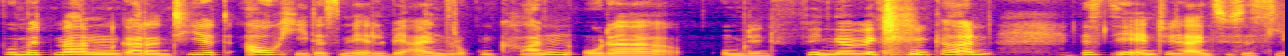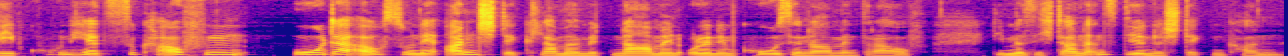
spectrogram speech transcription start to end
Womit man garantiert auch jedes Mädel beeindrucken kann oder um den Finger wickeln kann, ist ihr entweder ein süßes Lebkuchenherz zu kaufen oder auch so eine Ansteckklammer mit Namen oder einem Kosenamen drauf, die man sich dann ans Dirndl stecken kann.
